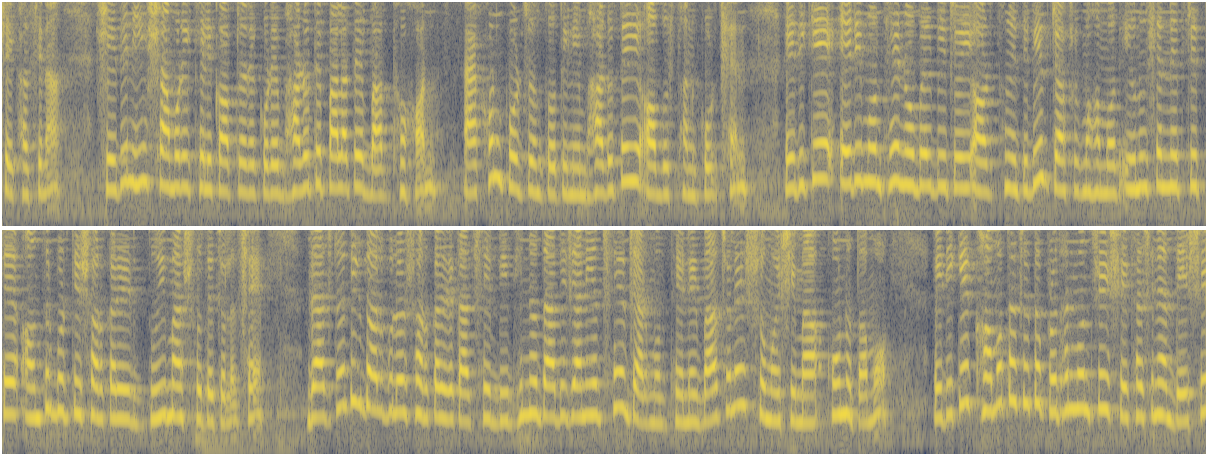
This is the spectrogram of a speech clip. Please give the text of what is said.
শেখ হাসিনা। সেদিনই সামরিক হেলিকপ্টারে করে ভারতে পালাতে বাধ্য হন। এখন পর্যন্ত তিনি ভারতেই অবস্থান করছেন। এদিকে এরই মধ্যে নোবেল বিজয়ী অর্থনীতিবিদ ডক্টর মোহাম্মদ ইউনুসের নেতৃত্বে অন্তর্বর্তী সরকারের দুই মাস হতে চলেছে। রাজনৈতিক দলগুলো সরকারের কাছে বিভিন্ন দাবি জানিয়েছে, যার মধ্যে নির্বাচনের সময়সীমা অন্যতম। এদিকে ক্ষমতাচ্যুত প্রধানমন্ত্রী শেখ হাসিনা দেশে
